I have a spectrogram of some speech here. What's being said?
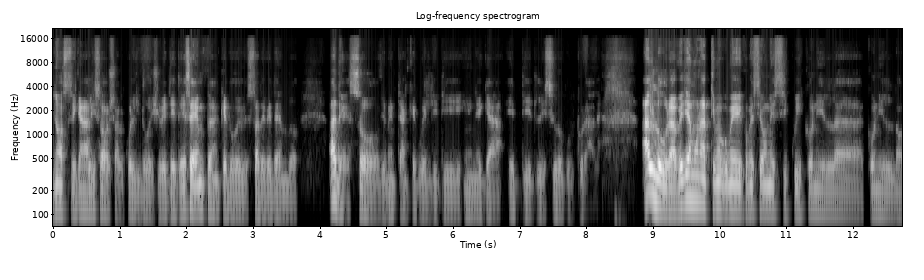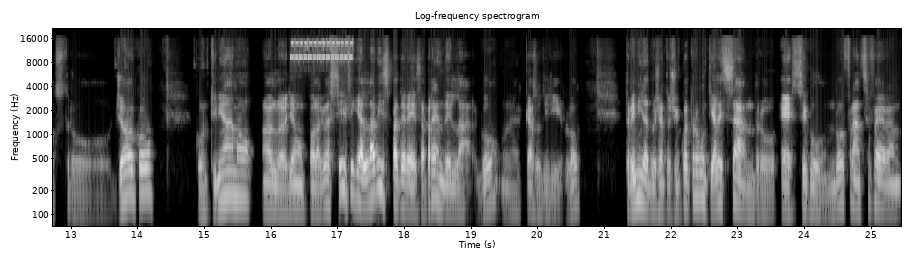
nostri canali social, quelli dove ci vedete sempre, anche dove state vedendo adesso, ovviamente anche quelli di Nega e di, dell'Istituto Culturale. Allora, vediamo un attimo come, come siamo messi qui con il, con il nostro gioco. Continuiamo. Allora, vediamo un po' la classifica. La Vispa Teresa prende il largo, nel caso di dirlo, 3.250 punti. Alessandro è secondo, Franz Ferran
